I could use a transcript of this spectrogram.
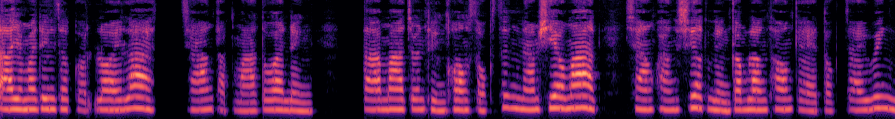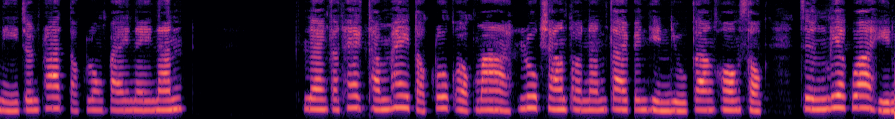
ตายมดึงสะกดรอยล่าช้างกับหมาตัวหนึ่ง ตามมาจนถึงคลองศกซึ่งน้ำเชี่ยวมาก ช้างพังเชือกหนึ่งกำลังท้องแก่ตกใจวิ่งหนีจนพลาดตกลงไปในนั้น แรงกระแทกทำให้ตกลูกออกมา ลูกช้างตัวนั้นกลายเป็นหินอยู่กลางคลองศก จึงเรียกว่าหิน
